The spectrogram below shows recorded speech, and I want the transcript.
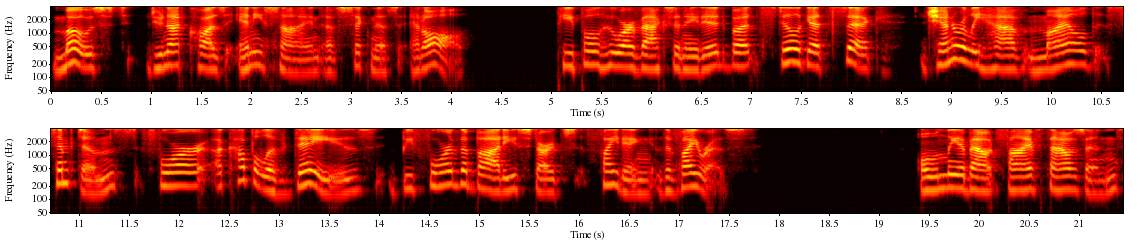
Most do not cause any sign of sickness at all. People who are vaccinated but still get sick generally have mild symptoms for a couple of days before the body starts fighting the virus. Only about 5,000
